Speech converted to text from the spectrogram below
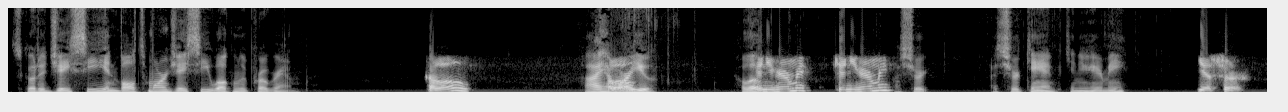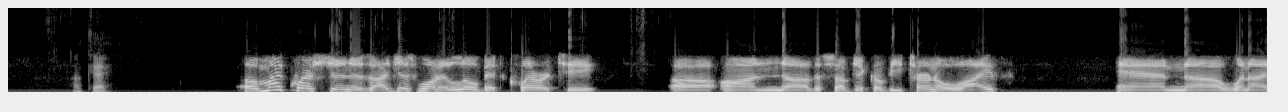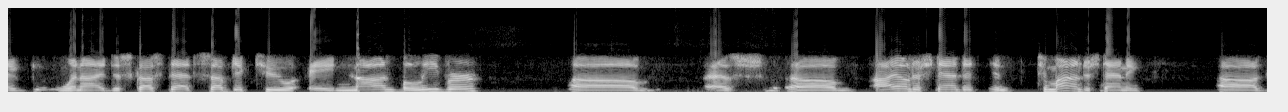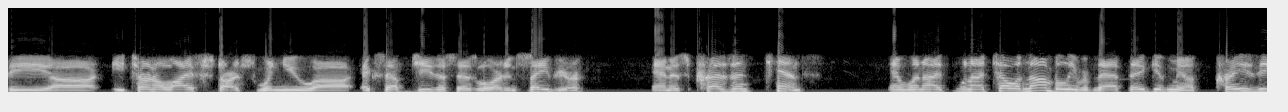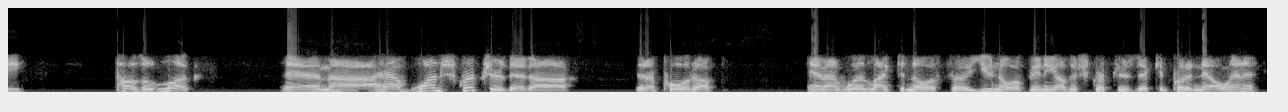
Let's go to JC in Baltimore. JC, welcome to the program. Hello. Hi, how Hello? are you? Hello? Can you hear me? Can you hear me? I sure, I sure can. Can you hear me? Yes, sir. Okay. Uh, my question is, I just wanted a little bit clarity uh, on uh, the subject of eternal life, and uh, when I when I discussed that subject to a non-believer, um, as um, I understand it, in, to my understanding, uh, the uh, eternal life starts when you uh, accept Jesus as Lord and Savior, and it's present tense. And when I when I tell a non-believer that, they give me a crazy, puzzled look. And uh, I have one scripture that uh, that I pulled up, and I would like to know if uh, you know of any other scriptures that can put a nail in it.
